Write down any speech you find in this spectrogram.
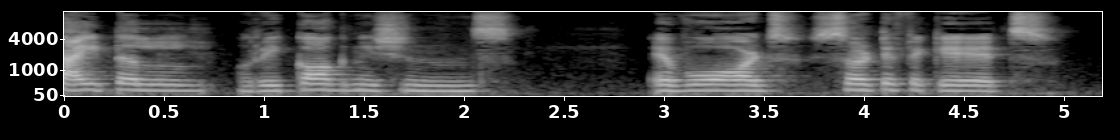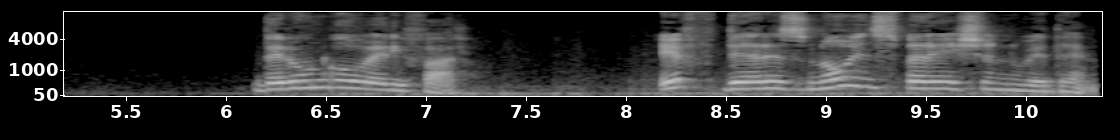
title, recognitions, awards, certificates, they don't go very far. If there is no inspiration within,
